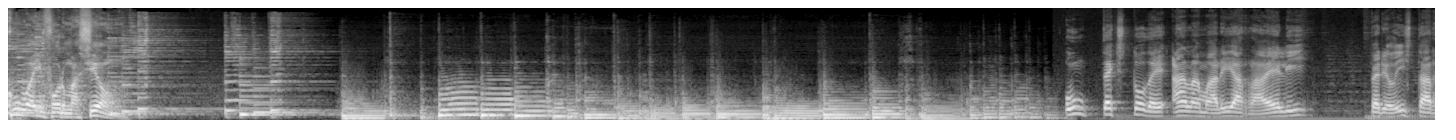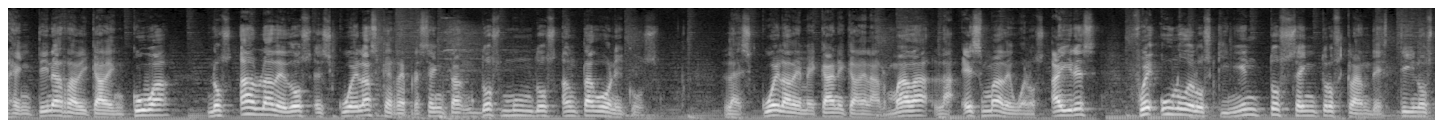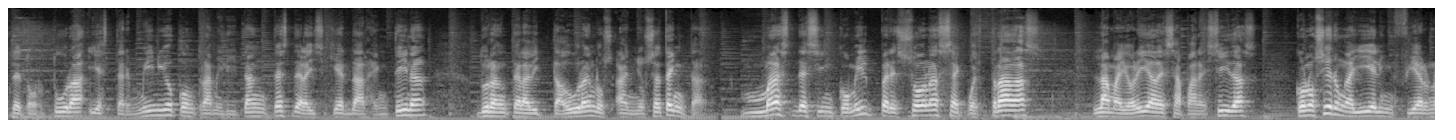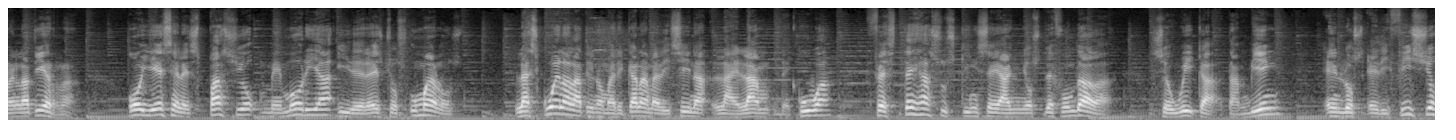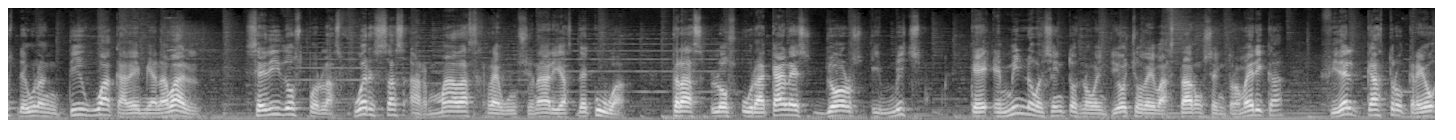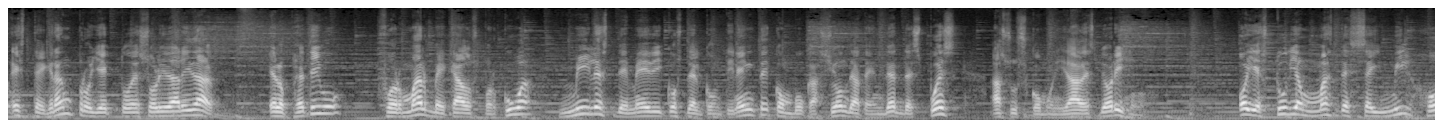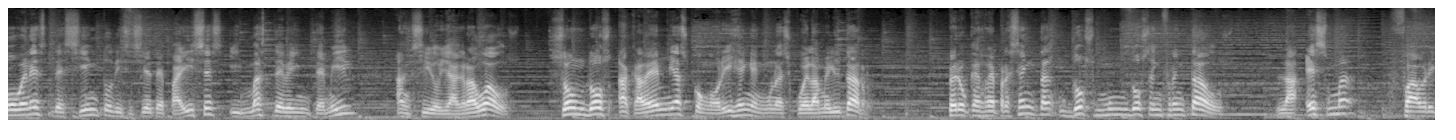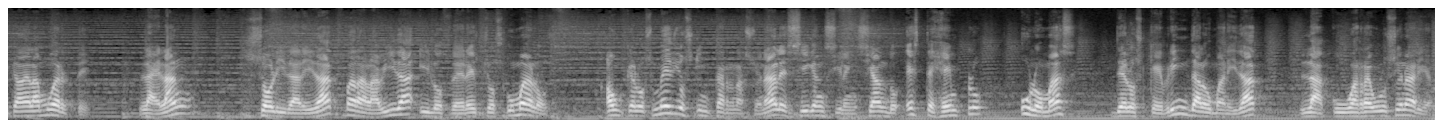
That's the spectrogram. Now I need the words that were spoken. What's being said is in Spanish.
Cuba Información. Un texto de Ana María Raeli, periodista argentina radicada en Cuba, nos habla de dos escuelas que representan dos mundos antagónicos. La Escuela de Mecánica de la Armada, la ESMA de Buenos Aires, fue uno de los 500 centros clandestinos de tortura y exterminio contra militantes de la izquierda argentina durante la dictadura en los años 70. Más de 5.000 personas secuestradas, la mayoría desaparecidas, conocieron allí el infierno en la tierra. Hoy es el espacio Memoria y Derechos Humanos. La Escuela Latinoamericana de Medicina, la ELAM de Cuba, festeja sus 15 años de fundada se ubica también en los edificios de una antigua academia naval, cedidos por las Fuerzas Armadas Revolucionarias de Cuba. Tras los huracanes George y Mitch, que en 1998 devastaron Centroamérica, Fidel Castro creó este gran proyecto de solidaridad. El objetivo, formar becados por Cuba miles de médicos del continente con vocación de atender después a sus comunidades de origen. Hoy estudian más de 6.000 jóvenes de 117 países y más de 20.000 han sido ya graduados. Son dos academias con origen en una escuela militar, pero que representan dos mundos enfrentados. La ESMA, Fábrica de la Muerte. La ELAN, Solidaridad para la Vida y los Derechos Humanos. Aunque los medios internacionales sigan silenciando este ejemplo, uno más de los que brinda la humanidad la Cuba revolucionaria.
